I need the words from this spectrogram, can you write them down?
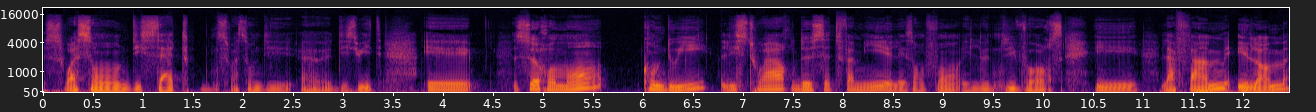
77, 78. Et ce roman conduit l'histoire de cette famille et les enfants et le divorce et la femme et l'homme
